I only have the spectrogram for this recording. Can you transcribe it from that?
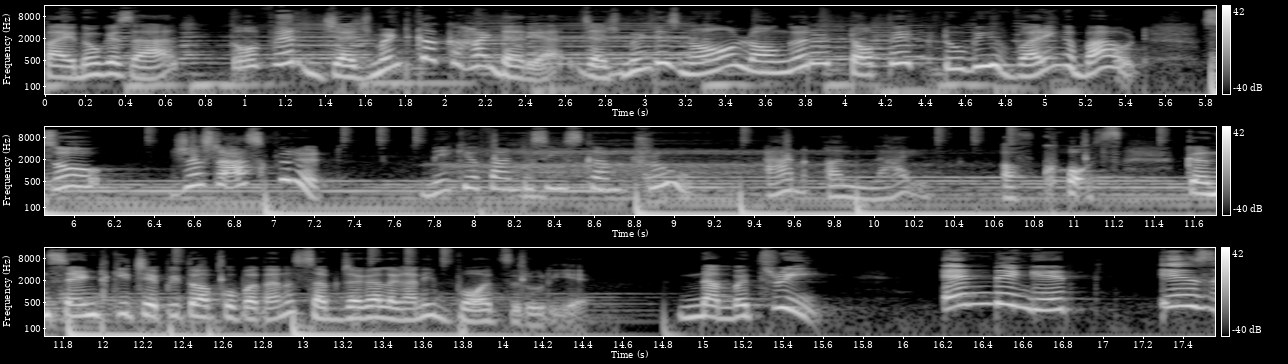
फायदों के साथ तो फिर जजमेंट का कहा डर यार? Judgment is no longer a topic to be worrying about so just ask for it make your fantasies come true and alive of course consent की चेपी तो आपको पता ना, सब जगह लगानी बहुत ज़रूरी है. Number three ending it is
